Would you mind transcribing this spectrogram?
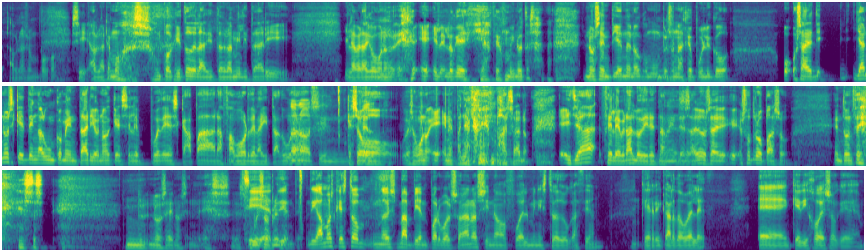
hablas un poco. Sí, hablaremos un poquito de la dictadura militar y, y la verdad que, bueno, lo que decía hace un minuto, o sea, no se entiende, ¿no? Como un personaje público... O, o sea, ya no es que tenga algún comentario, ¿no? Que se le puede escapar a favor de la dictadura. No, no, sin Que eso, eso, bueno, en España también pasa, ¿no? Ya celebrarlo directamente, Eso. ¿sabes? O sea, es otro paso. Entonces, no sé, no sé, es, es Sí, muy eh, sorprendente. di- digamos que esto no es más bien por Bolsonaro, sino fue el ministro de Educación, que es Ricardo Vélez, eh, que dijo eso, que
